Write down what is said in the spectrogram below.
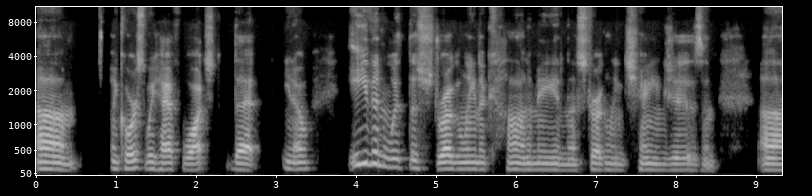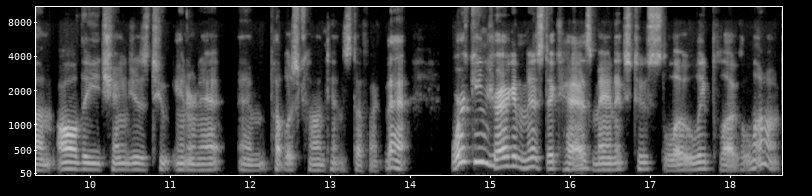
Um, of course, we have watched that, you know, even with the struggling economy and the struggling changes and um, all the changes to internet and published content and stuff like that, Working Dragon Mystic has managed to slowly plug along.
